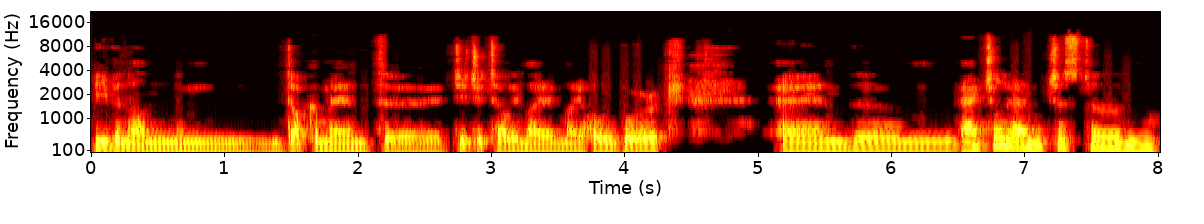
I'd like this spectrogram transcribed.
even on um, document uh, digitally my, my whole work. And um, actually, I'm just um,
